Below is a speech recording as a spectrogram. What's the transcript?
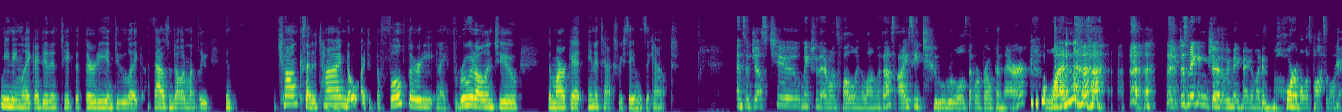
meaning like I didn't take the 30 and do like a thousand dollar monthly in chunks at a mm-hmm. time. Mm-hmm. No, I took the full 30 and I threw it all into the market in a tax-free savings account. And so, just to make sure that everyone's following along with us, I see two rules that were broken there. One, just making sure that we make Meghan look as horrible as possible here.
